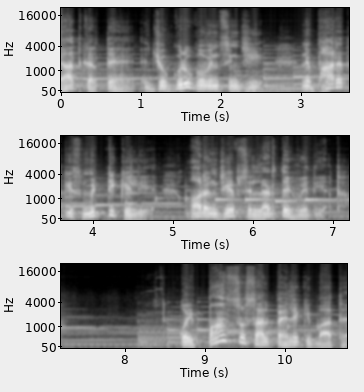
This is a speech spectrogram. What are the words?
याद करते हैं, जो गुरु गोविंद सिंह जी ने भारत की इस मिट्टी के लिए औरंगज़ेब से लड़ते हुए दिया था। कोई 500 साल पहले की बात है,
